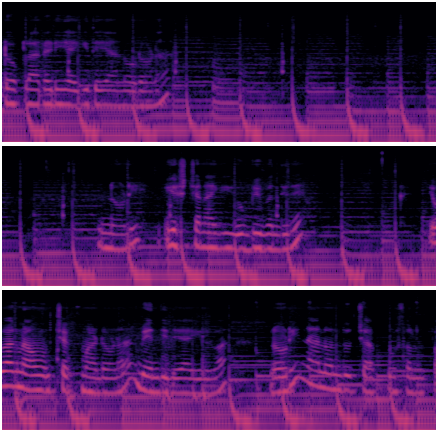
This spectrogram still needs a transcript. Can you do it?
ಡೋಕ್ಲಾ ರೆಡಿಯಾಗಿದೆಯಾ ನೋಡೋಣ. ನೋಡಿ, ಎಷ್ಟು ಚೆನ್ನಾಗಿ ಉಬ್ಬಿ ಬಂದಿದೆ. ಇವಾಗ ನಾವು ಚೆಕ್ ಮಾಡೋಣ, ಬೆಂದಿದೆಯಾ ಇಲ್ವಾ. ನೋಡಿ, ನಾನೊಂದು ಚಾಕು ಸ್ವಲ್ಪ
